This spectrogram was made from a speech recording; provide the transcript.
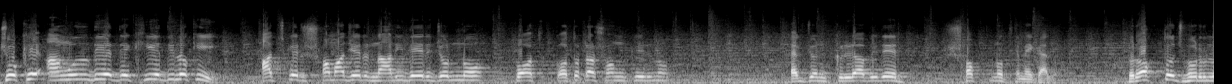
চোখে আঙুল দিয়ে দেখিয়ে দিল কি? আজকের সমাজের নারীদের জন্য পথ কতটা সংকীর্ণ? একজন ক্রীড়াবিদের স্বপ্ন থেমে গেল। রক্ত ঝরল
